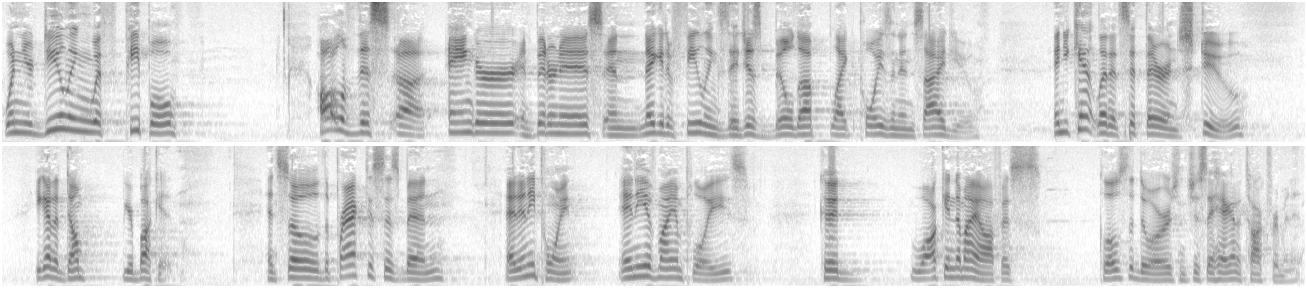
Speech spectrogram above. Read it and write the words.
when you're dealing with people, all of this uh, anger and bitterness and negative feelings, they just build up like poison inside you. And you can't let it sit there and stew. You got to dump your bucket. And so the practice has been at any point, any of my employees could walk into my office, close the doors, and just say, Hey, I got to talk for a minute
